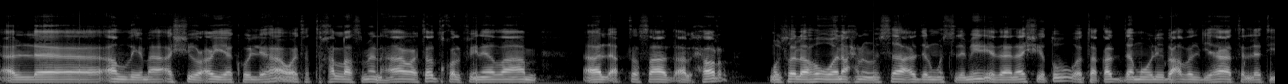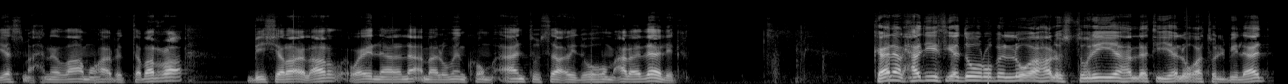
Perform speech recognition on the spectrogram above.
الأنظمة الشيوعية كلها وتتخلص منها وتدخل في نظام الاقتصاد الحر. قلت له ونحن نساعد المسلمين إذا نشطوا وتقدموا لبعض الجهات التي يسمح نظامها بالتبرع بشراء الأرض وإننا نأمل منكم أن تساعدوهم على ذلك. كان الحديث يدور باللغة الأستونية التي هي لغة البلاد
